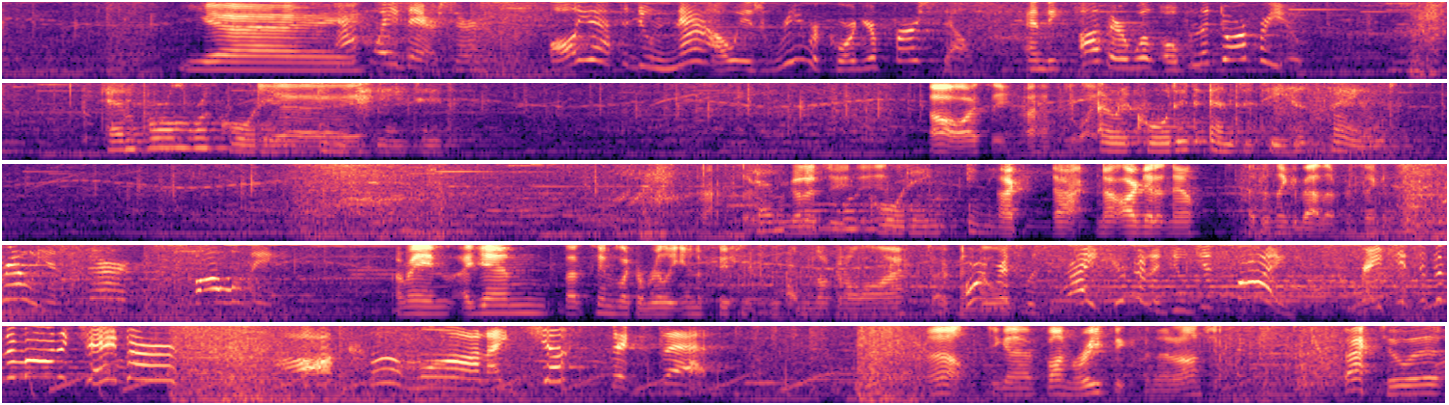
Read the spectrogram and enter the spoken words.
Yay! Halfway there, sir. All you have to do now is re-record your first self, and the other will open the door for you. Temporal recording Yay. initiated. Oh, I see. I have to like. A recorded entity has failed. Alright, so we Temporal gonna do this. recording Okay, initiated. alright, no, I get it now. I had to think about that for a second. Brilliant, sir. Follow me. I mean, again, that seems like a really inefficient system, not gonna lie, to open Orvus doors. was right. You're gonna do just fine. Race you to the demonic chamber. Oh, come on. I just fixed that. Well, you're gonna have fun refixing it, aren't you? Back to it.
